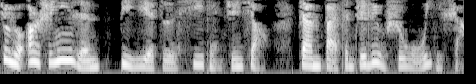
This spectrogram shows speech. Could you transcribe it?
就有二十一人毕业自西点军校，占百分之六十五以上。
